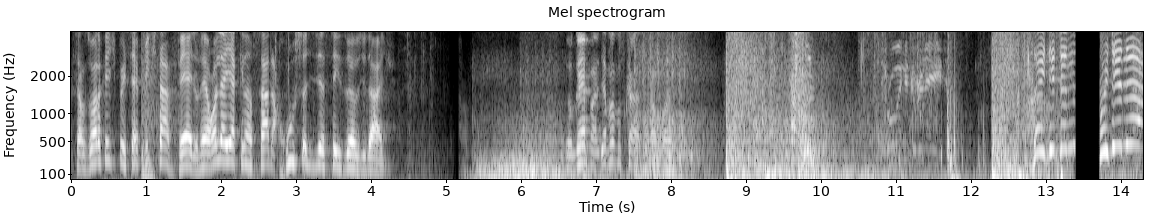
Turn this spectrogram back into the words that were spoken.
Essas horas que a gente percebe que a gente tá velho, né? Olha aí a criançada russa de 16 anos de idade. Eu ganhei, pai. Dá pra buscar. Não, pai. They didn't... We didn't...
